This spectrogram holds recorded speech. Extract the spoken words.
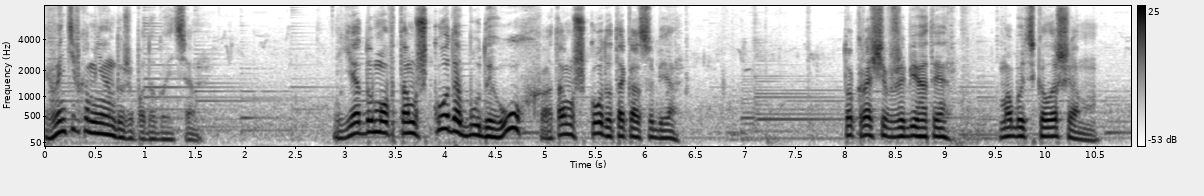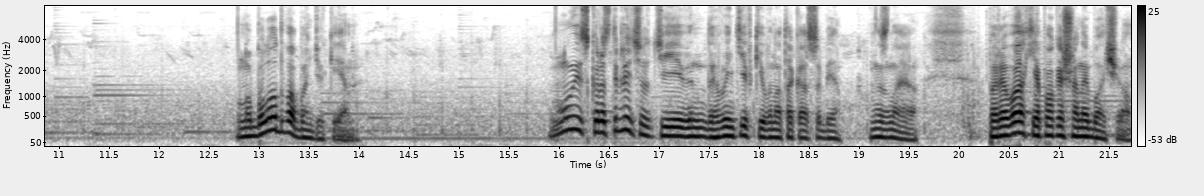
Гвинтівка мені не дуже подобається. Я думав, там шкода буде, ух, а там шкода така собі. То краще вже бігати, мабуть, з калашем. Ну, було два бандюки. Ну і скорострілюється тієї гвинтівки, вона така собі. Не знаю. Переваг я поки що не бачу.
